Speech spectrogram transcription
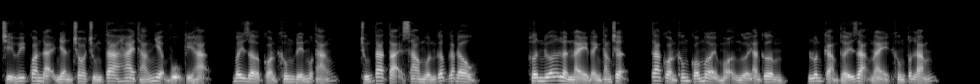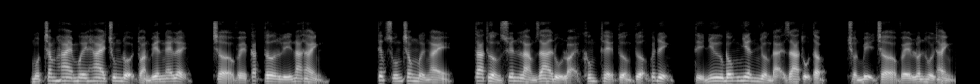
chỉ huy quan đại nhân cho chúng ta hai tháng nhiệm vụ kỳ hạn, bây giờ còn không đến một tháng, chúng ta tại sao muốn gấp gáp đâu? Hơn nữa lần này đánh thắng trận, ta còn không có mời mọi người ăn cơm, luôn cảm thấy dạng này không tốt lắm. 122 trung đội toàn viên nghe lệnh, trở về cắt tơ lý na thành. Tiếp xuống trong 10 ngày, ta thường xuyên làm ra đủ loại không thể tưởng tượng quyết định, tỉ như bỗng nhiên nhường đại gia tụ tập, chuẩn bị trở về luân hồi thành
